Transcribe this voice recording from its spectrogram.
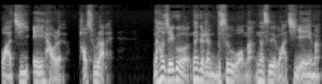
瓦基 A 好了跑出来，然后结果那个人不是我嘛，那是瓦基 A 嘛，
